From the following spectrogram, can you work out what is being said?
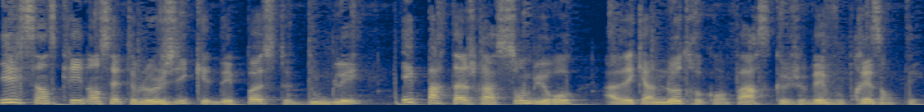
il s'inscrit dans cette logique des postes doublés et partagera son bureau avec un autre comparse que je vais vous présenter.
